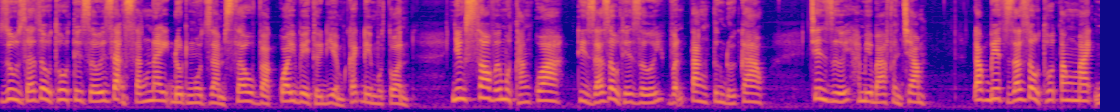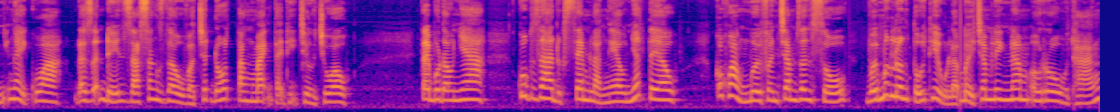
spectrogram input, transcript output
Dù giá dầu thô thế giới dạng sáng nay đột ngột giảm sâu và quay về thời điểm cách đây một tuần, nhưng so với một tháng qua thì giá dầu thế giới vẫn tăng tương đối cao, trên dưới 23%. Đặc biệt giá dầu thô tăng mạnh những ngày qua đã dẫn đến giá xăng dầu và chất đốt tăng mạnh tại thị trường châu Âu. Tại Bồ Đào Nha, quốc gia được xem là nghèo nhất Tây Âu, có khoảng 10% dân số với mức lương tối thiểu là 705 euro một tháng.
